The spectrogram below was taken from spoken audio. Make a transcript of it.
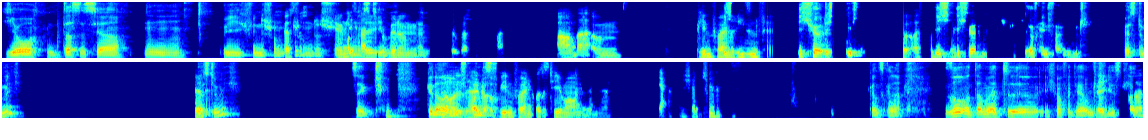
Jo, das ist ja, mh, wie ich finde, schon, Das schon das spannende Thema. Aber ähm, auf jeden Fall ein Riesenfan. Ich höre dich gut. Ich, ich höre dich auf jeden Fall gut. Hörst du mich? Hörst du mich? Sehr gut. Genau, Genau, das ist halt auf jeden Fall ein großes Thema. Ja, ich ganz genau. So, und damit, äh, ich hoffe, der Unterschied ist klar.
